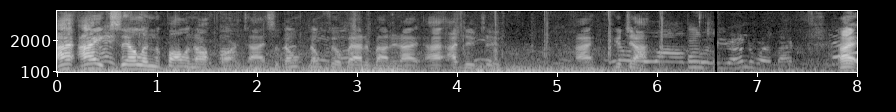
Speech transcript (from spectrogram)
I I, excel in the falling off part, Ty. So don't don't feel bad about it. I I, I do too. All right, good job. Thank you. All right,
